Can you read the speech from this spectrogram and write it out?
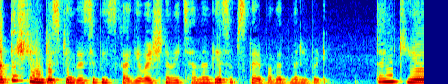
ಮತ್ತಷ್ಟು ಇಂಟ್ರೆಸ್ಟಿಂಗ್ ರೆಸಿಪೀಸ್ಗಾಗಿ ವೈಷ್ಣವಿ ಚಾನಲ್ಗೆ ಸಬ್ಸ್ಕ್ರೈಬ್ ಆಗೋದು ಮರಿಬೇಡಿ. ಥ್ಯಾಂಕ್ ಯು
